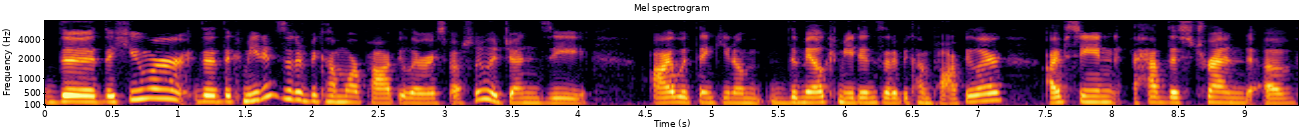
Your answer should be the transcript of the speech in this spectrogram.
the the humor the the comedians that have become more popular especially with gen z I would think, you know, the male comedians that have become popular, I've seen have this trend of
